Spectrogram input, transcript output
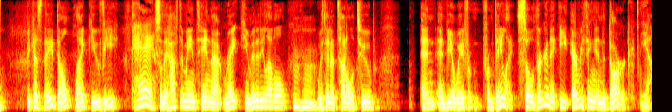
inside because they don't like UV. Okay. So they have to maintain that right humidity level within a tunnel tube and and be away from from daylight. So they're going to eat everything in the dark Yeah.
